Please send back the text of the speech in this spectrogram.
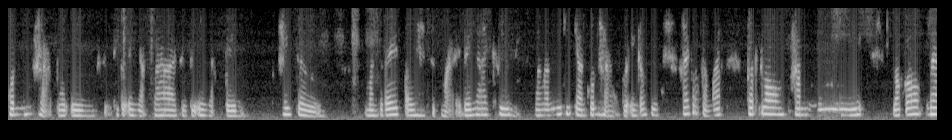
ค้นหาตัวเอง สิ่งที่ตัวเองอยากได้ สิ่งที่ตัวเองอยากเป็นให้เจอ มันจะได้ไปจุดหมายได้ง่ายขึ้น ดังนั้นวิธีการค้นหาของตัวเองก็คือ ให้เขาสามารถทดลองทำอย่างนี้ แล้วก็แม่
